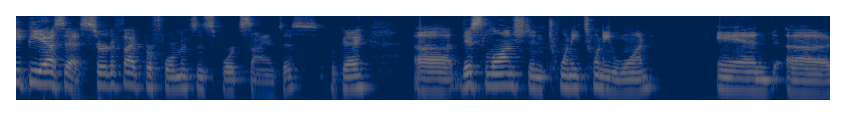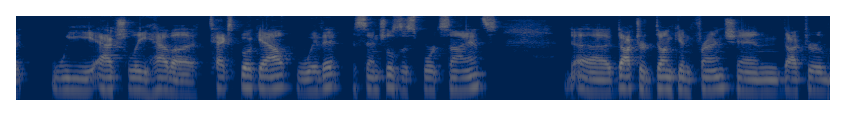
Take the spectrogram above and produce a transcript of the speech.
CPSS, Certified Performance and Sports Scientists. Okay. Uh, this launched in 2021, and uh, we actually have a textbook out with it Essentials of Sports Science. Uh, Dr. Duncan French and Dr.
